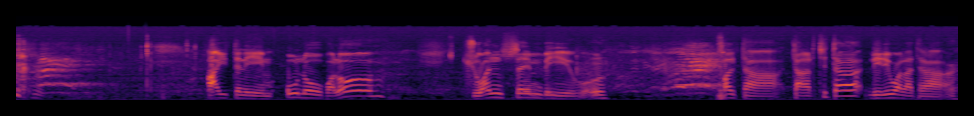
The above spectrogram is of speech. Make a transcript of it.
Ahí tenim un nou valor, jugant-se en viu. Falta targeta, li diu a l'altre.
